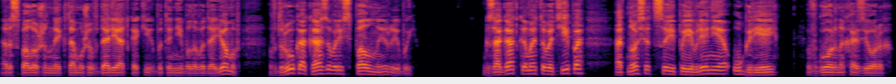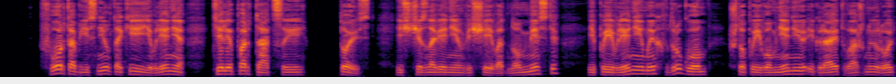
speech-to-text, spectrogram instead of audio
расположенные к тому же вдали от каких бы то ни было водоемов, вдруг оказывались полны рыбой. К загадкам этого типа относятся и появление угрей в горных озерах. Форд объяснил такие явления телепортацией, то есть исчезновением вещей в одном месте и появлением их в другом, что, по его мнению, играет важную роль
